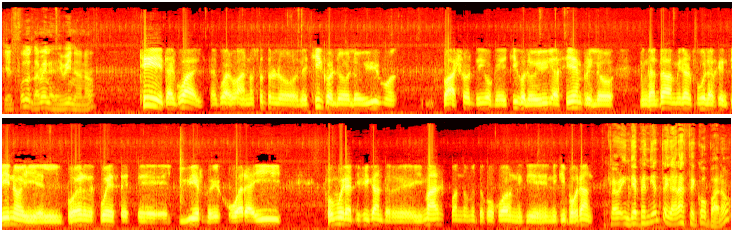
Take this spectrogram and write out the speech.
Y el fútbol también es divino, ¿no? Sí, tal cual, tal cual. Va, nosotros lo, de chicos lo, lo vivimos. Va, yo te digo que de chico lo vivía siempre y lo, me encantaba mirar el fútbol argentino y el poder después este, el vivirlo y jugar ahí fue muy gratificante y más cuando me tocó jugar en, en equipos grandes. Claro, Independiente ganaste Copa, ¿no?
